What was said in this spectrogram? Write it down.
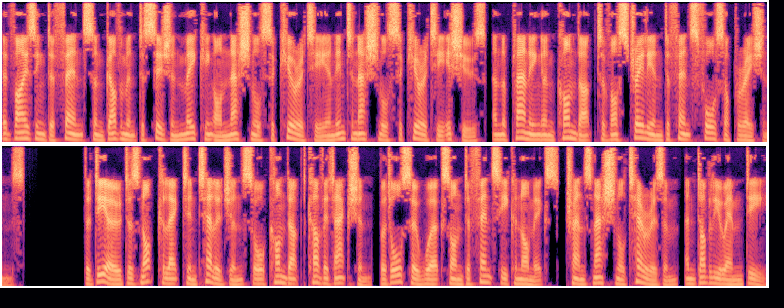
advising defence and government decision-making on national security and international security issues, and the planning and conduct of Australian Defence Force operations. The DIO does not collect intelligence or conduct covert action, but also works on defence economics, transnational terrorism, and WMD.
